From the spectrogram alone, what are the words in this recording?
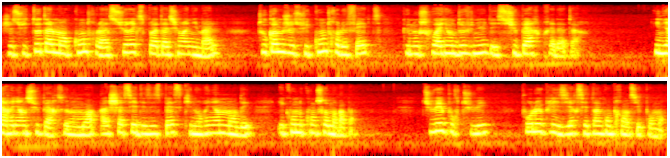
je suis totalement contre la surexploitation animale, tout comme je suis contre le fait que nous soyons devenus des super prédateurs. Il n'y a rien de super, selon moi, à chasser des espèces qui n'ont rien demandé et qu'on ne consommera pas. Tuer pour tuer, pour le plaisir, c'est incompréhensible pour moi.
